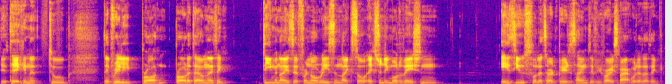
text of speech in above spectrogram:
they've taken it to they've really brought brought it down and I think demonized it for no reason. Like so extrinsic motivation is useful at certain periods of times if you're very smart with it, I think.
